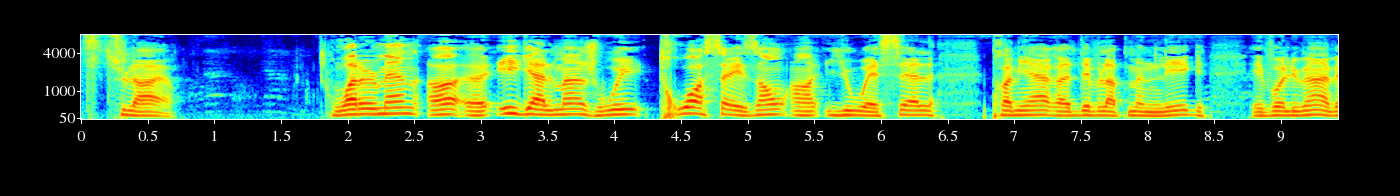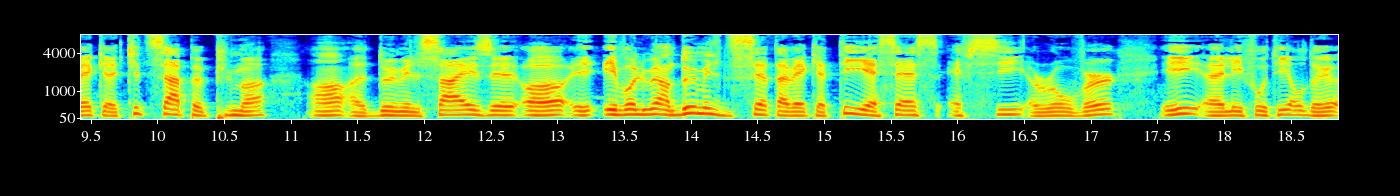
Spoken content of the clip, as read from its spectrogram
titulaire. Waterman a euh, également joué trois saisons en USL, première euh, Development League, évoluant avec euh, Kitsap Puma en 2016 et a évolué en 2017 avec TSS FC Rover et les Foothills de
